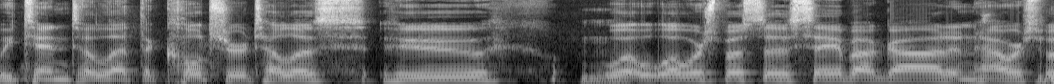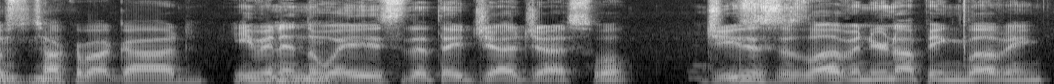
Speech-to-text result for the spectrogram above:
we tend to let the culture tell us who what what we're supposed to say about God and how we're supposed to talk about God, even in the ways that they judge us. Well, Jesus is love, and you're not being loving.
